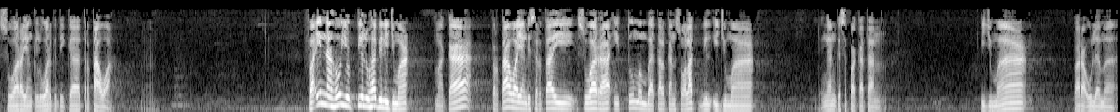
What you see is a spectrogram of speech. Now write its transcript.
suara yang keluar ketika tertawa. Fa innahu yubtiluha bil ijma' maka tertawa yang disertai suara itu membatalkan solat bil ijma' dengan kesepakatan ijma para ulama.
